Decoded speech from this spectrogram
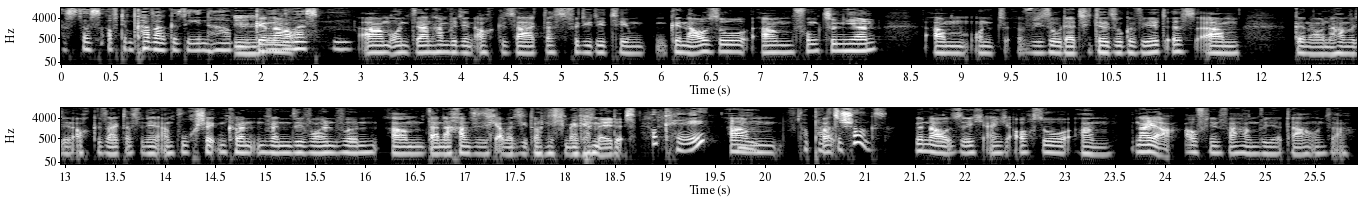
dass das auf dem Cover gesehen haben. Mhm. Genau. Oder sowas. Hm. Ähm, und dann haben wir denen auch gesagt, dass für die die Themen genauso ähm, funktionieren ähm, und wieso der Titel so gewählt ist. Ähm, genau, und dann haben wir denen auch gesagt, dass wir den am Buch schicken könnten, wenn sie wollen würden. Ähm, danach haben sie sich aber jedoch nicht mehr gemeldet. Okay, Ähm, verpasste Chance. Genau, sehe ich eigentlich auch so. Ähm, naja, auf jeden Fall haben wir da unser.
